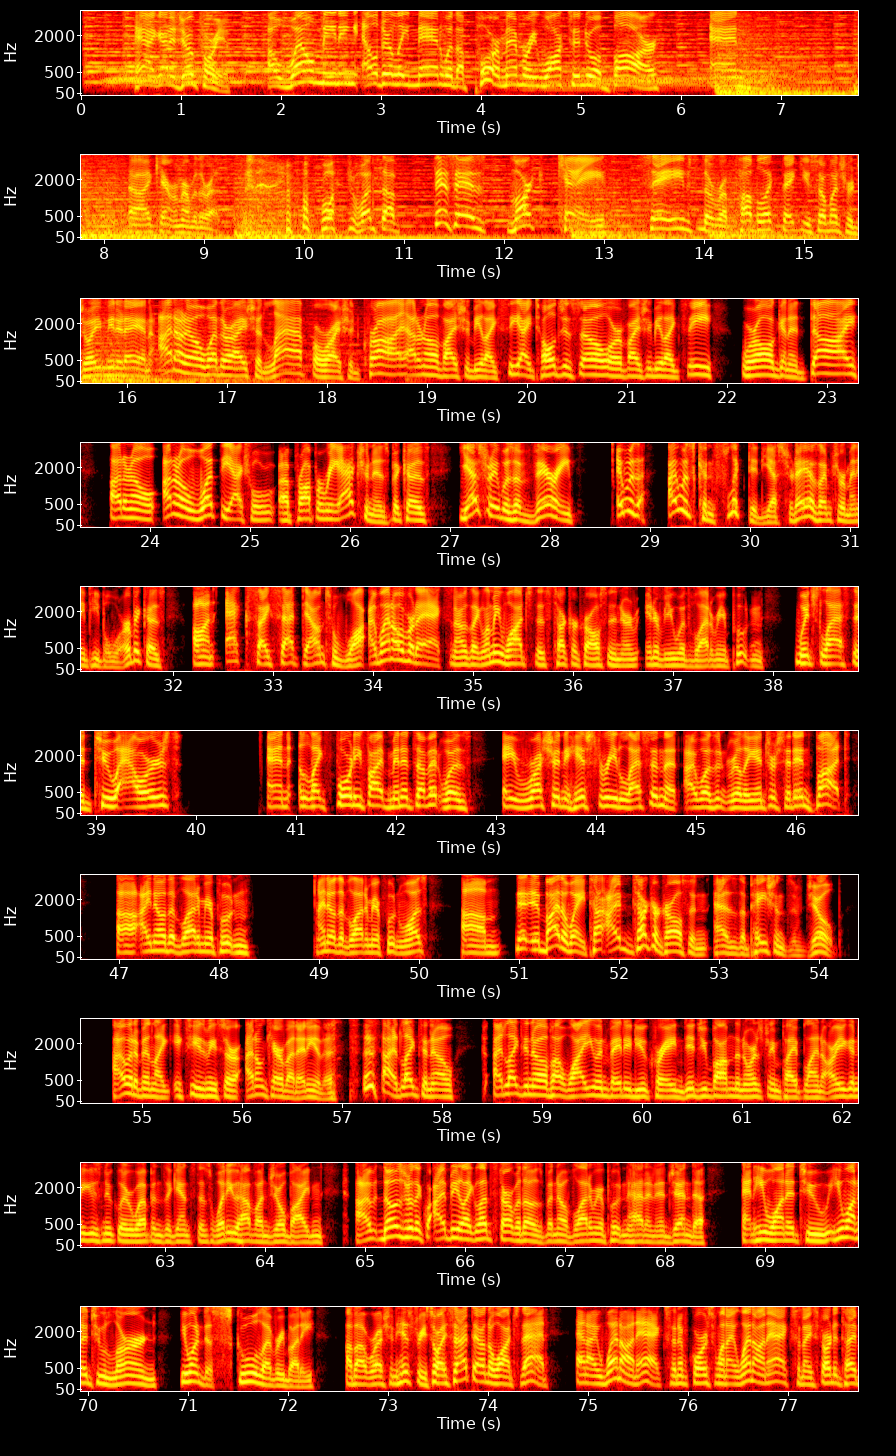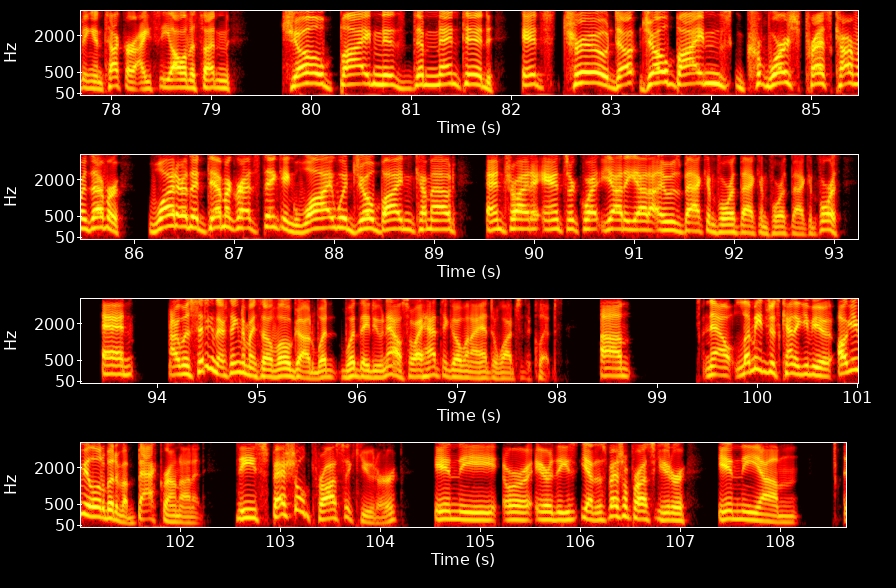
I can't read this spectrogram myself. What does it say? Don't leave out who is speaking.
Speaker 1: Hey, I got a joke for you. A well meaning elderly man with a poor memory walks into a bar and. Uh, I can't remember the rest. what, what's up? This is Mark Kaye. Saves the Republic. Thank you so much for joining me today. And I don't know whether I should laugh or I should cry. I don't know if I should be like, see, I told you so, or if I should be like, see, we're all going to die. I don't know. I don't know what the actual uh, proper reaction is because yesterday was a very, it was, I was conflicted yesterday, as I'm sure many people were, because on X, I sat down to watch. I went over to X and I was like, let me watch this Tucker Carlson inter- interview with Vladimir Putin, which lasted two hours. And like 45 minutes of it was a Russian history lesson that I wasn't really interested in. But uh, I know that Vladimir Putin, I know that Vladimir Putin was. Um, by the way, T- I, Tucker Carlson has the patience of Job. I would have been like, excuse me, sir, I don't care about any of this. I'd like to know I'd like to know about why you invaded Ukraine. Did you bomb the Nord Stream pipeline? Are you going to use nuclear weapons against us? What do you have on Joe Biden? I, those are the. I'd be like, let's start with those. But no, Vladimir Putin had an agenda, and he wanted to. He wanted to learn. He wanted to school everybody about Russian history. So I sat down to watch that, and I went on X. And of course, when I went on X and I started typing in Tucker, I see all of a sudden Joe Biden is demented. It's true. Do- Joe Biden's worst press conference ever. What are the Democrats thinking? Why would Joe Biden come out and try to answer questions? Yada yada. It was back and forth, back and forth, back and forth. And I was sitting there thinking to myself, "Oh God, what what they do now?" So I had to go and I had to watch the clips. Um, now let me just kind of give you. I'll give you a little bit of a background on it. The special prosecutor in the or or these yeah the special prosecutor in the um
